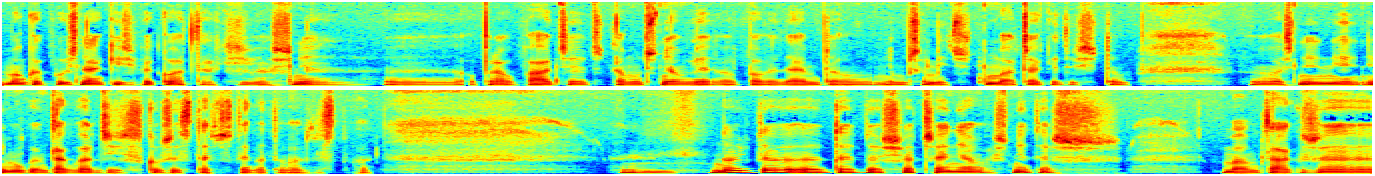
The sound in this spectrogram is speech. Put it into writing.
Mogę pójść na jakiś wykład taki właśnie o Praupadzie, czy tam uczniowie opowiadałem to, nie muszę mieć tłumacza kiedyś to no właśnie nie, nie mogłem tak bardziej skorzystać z tego towarzystwa. No i te, te doświadczenia właśnie też mam tak, że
